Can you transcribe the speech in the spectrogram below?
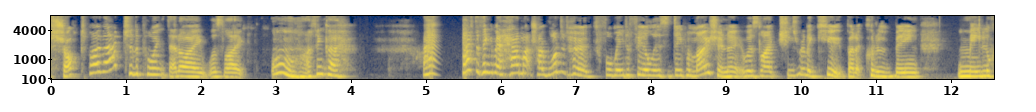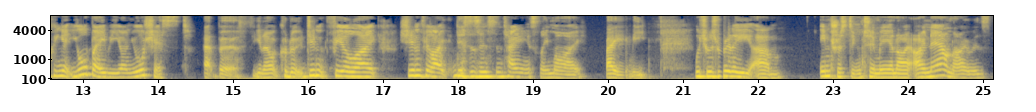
shocked by that to the point that I was like, oh, I think I, I have to think about how much I wanted her for me to feel this deep emotion. It was like she's really cute, but it could have been me looking at your baby on your chest at birth. You know, it could it didn't feel like she didn't feel like this is instantaneously my baby, which was really um, interesting to me. And I, I now know is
